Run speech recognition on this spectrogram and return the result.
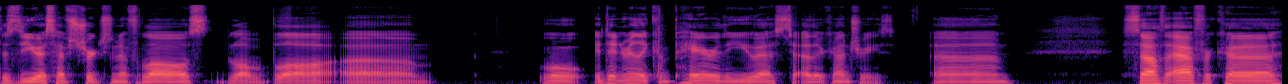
does the U.S. have strict enough laws? Blah blah blah. Um, well, it didn't really compare the U.S. to other countries. Um, South Africa,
